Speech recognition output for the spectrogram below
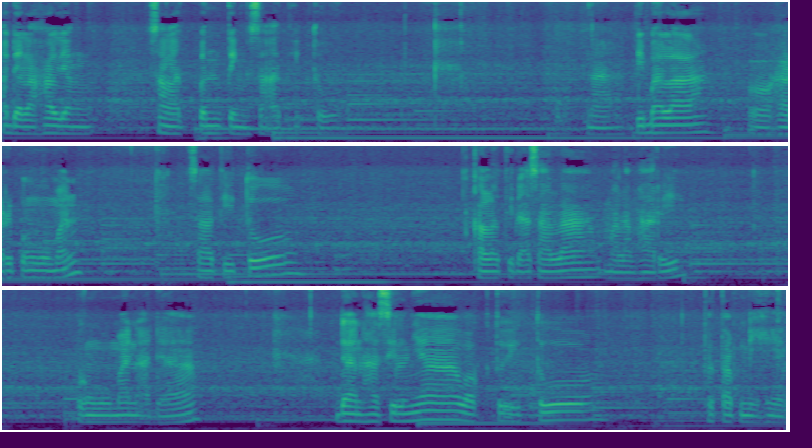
adalah hal yang sangat penting saat itu. Nah, tibalah oh, hari pengumuman. Saat itu kalau tidak salah malam hari pengumuman ada dan hasilnya waktu itu tetap nihil.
